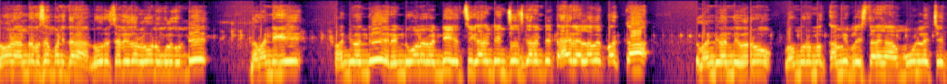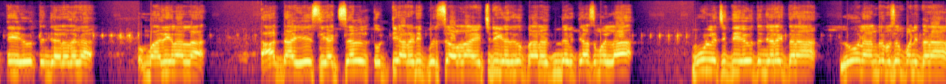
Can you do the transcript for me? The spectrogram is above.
லோன் ஹண்ட்ரட் பர்சன்ட் பண்ணி தரேன். நூறு சதவீதம் லோன் உங்களுக்கு உண்டு. இந்த வண்டிக்கு வண்டி வந்து ரெண்டு ஓனர் வண்டி FC current insurance current tyre எல்லாமே பக்கா. வண்டி வந்து வெறும் ரொம்ப ரொம்ப கம்மி ப்ரைஸ் தரேங்க. மூணு லட்சத்தி எழுபத்தஞ்சாயிரம் தாங்க ரொம்ப அதிகம்லாம் இல்லை. டாட்டா ஏசி எக்ஸல் தொட்டி அரடி பெருசு அவ்வளோதான் ஹெச்டிக்கு அதுக்கும் வேற எந்த வித்தியாசமும் இல்லை. மூணு லட்சத்தி எழுபத்தஞ்சாயிரம் தரேன். லோன் ஹண்ட்ரட் பர்சன்ட் பண்ணி தரேன்.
